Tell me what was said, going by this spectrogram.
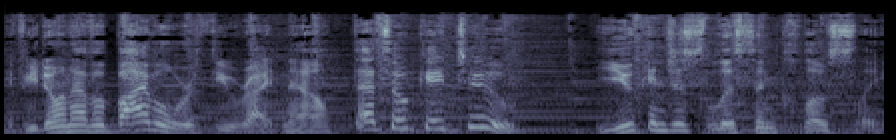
If you don't have a Bible with you right now, that's okay too. You can just listen closely.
